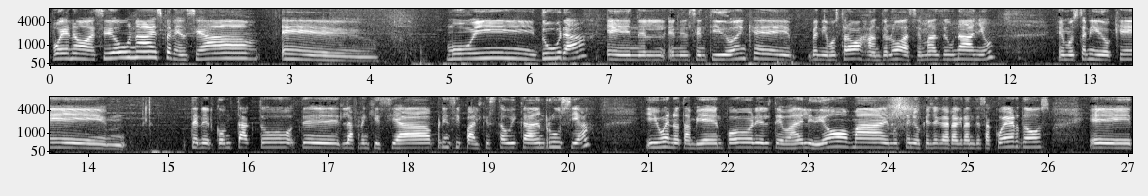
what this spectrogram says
Bueno, ha sido una experiencia eh, muy dura en el, en el sentido en que venimos trabajándolo hace más de un año. Hemos tenido que mm, tener contacto de la franquicia principal que está ubicada en Rusia. Y bueno, también por el tema del idioma, hemos tenido que llegar a grandes acuerdos. Eh,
